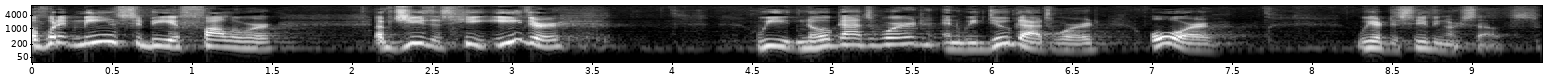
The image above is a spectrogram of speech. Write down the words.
of what it means to be a follower of Jesus. He either we know God's word and we do God's word, or we are deceiving ourselves.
